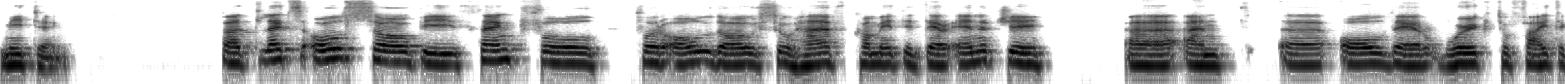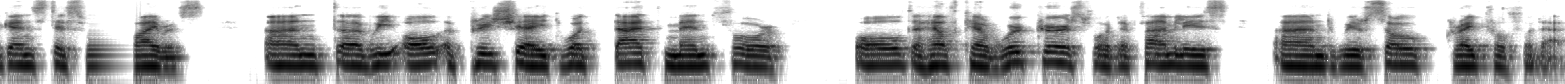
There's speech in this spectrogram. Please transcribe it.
meeting. But let's also be thankful for all those who have committed their energy uh, and uh, all their work to fight against this virus. And uh, we all appreciate what that meant for all the healthcare workers, for their families, and we're so grateful for that.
